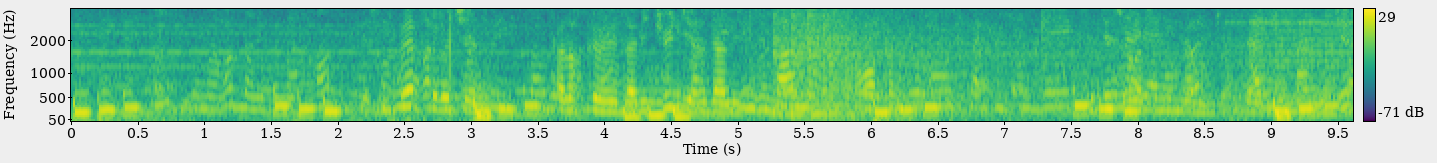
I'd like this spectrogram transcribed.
Ces deux fils au Maroc dans les années 30. Et son père se retient. Alors que d'habitude, il regarde les films. C'était sur la Seconde Guerre mondiale.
